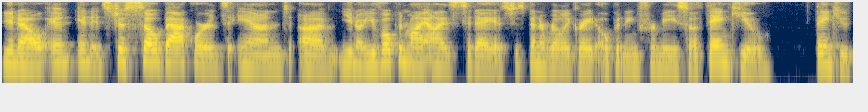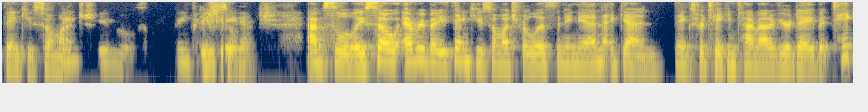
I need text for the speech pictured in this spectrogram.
you know? And and it's just so backwards and uh, you know you've opened my eyes today. It's just been a really great opening for me. So thank you. Thank you. Thank you so much. thank you Thank Appreciate you so it. much. Absolutely. So, everybody, thank you so much for listening in. Again, thanks for taking time out of your day, but take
